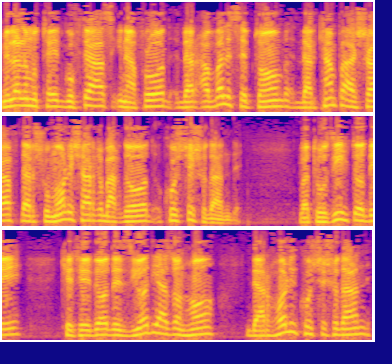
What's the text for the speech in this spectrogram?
ملل متحد گفته است این افراد در اول سپتامبر در کمپ اشرف در شمال شرق بغداد کشته شدند و توضیح داده که تعداد زیادی از آنها در حالی کشته شدند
